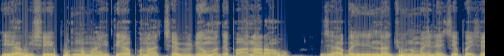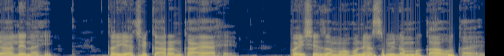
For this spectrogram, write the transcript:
याविषयी पूर्ण माहिती आपण आजच्या व्हिडिओमध्ये पाहणार आहोत. ज्या बहिणींना जून महिन्याचे पैसे आले नाही तर याचे कारण काय आहे? पैसे जमा होण्यास विलंब का होत आहे?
